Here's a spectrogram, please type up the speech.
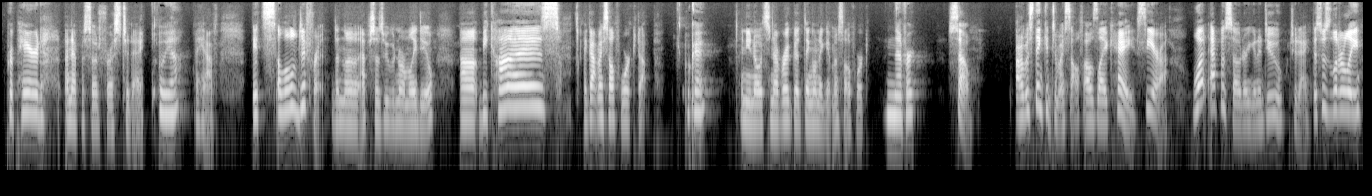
prepared an episode for us today. Oh yeah? I have. It's a little different than the episodes we would normally do uh, because I got myself worked up. Okay. And you know, it's never a good thing when I get myself worked. Never. So I was thinking to myself, I was like, hey, Sierra, what episode are you going to do today? This was literally,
